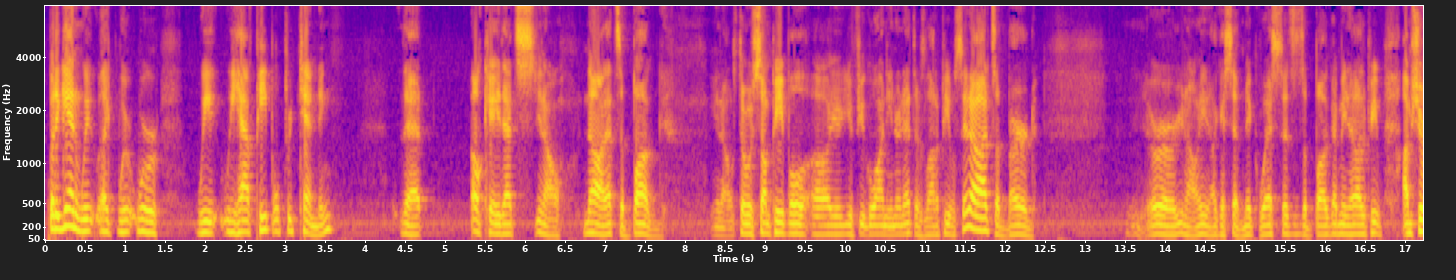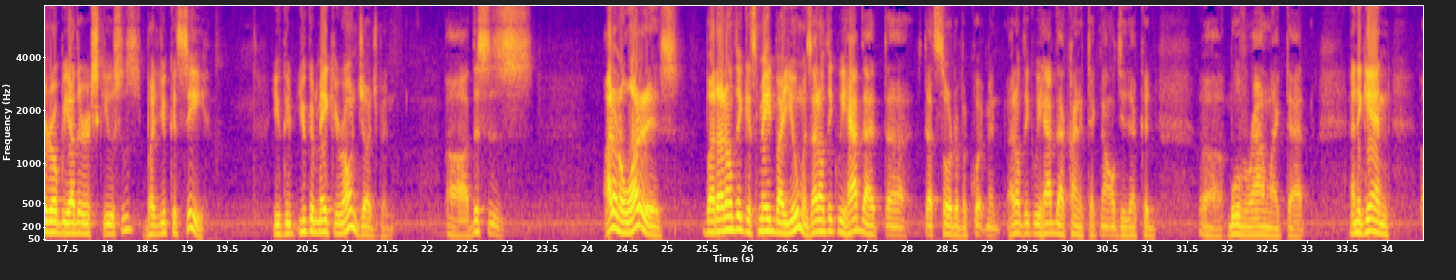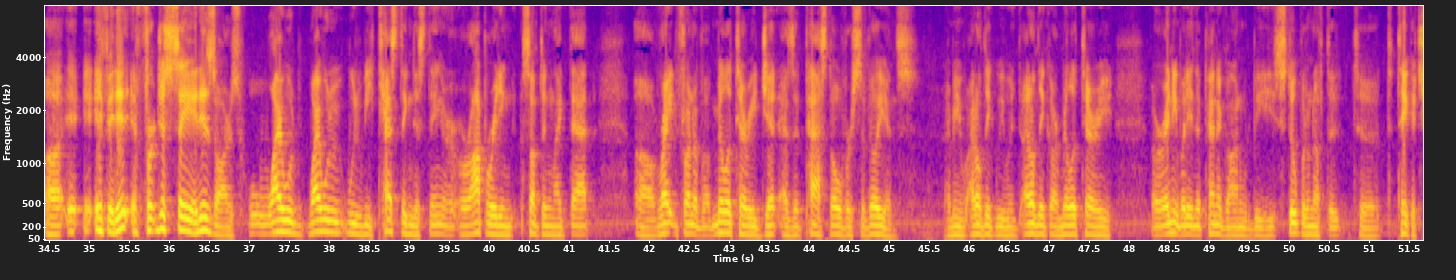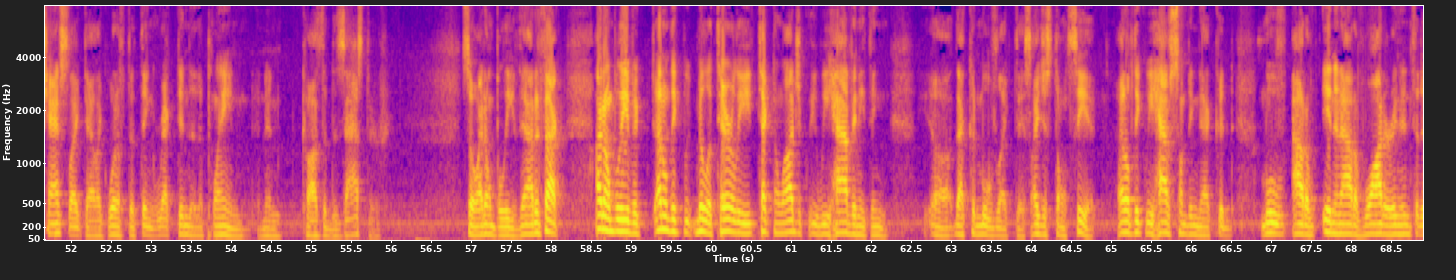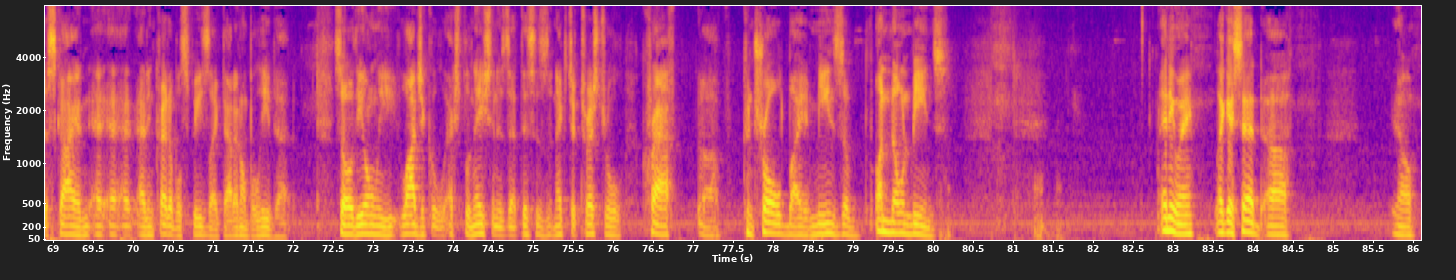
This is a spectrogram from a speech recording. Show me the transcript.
But again, we like we're, we're we we have people pretending that okay, that's you know, no, that's a bug. You know, there were some people. Uh, if you go on the internet, there's a lot of people saying, "Oh, it's a bird." Or you know, like I said, Mick West says it's a bug. I mean, other people. I'm sure there'll be other excuses, but you could see, you could you could make your own judgment. Uh, this is, I don't know what it is, but I don't think it's made by humans. I don't think we have that uh, that sort of equipment. I don't think we have that kind of technology that could uh, move around like that. And again, uh, if it is, if for just say it is ours, why would why would we be testing this thing or, or operating something like that uh, right in front of a military jet as it passed over civilians. I mean, I don't think we would. I don't think our military or anybody in the Pentagon would be stupid enough to, to, to take a chance like that. Like, what if the thing wrecked into the plane and then caused a disaster? So I don't believe that. In fact, I don't believe it. I don't think militarily, technologically, we have anything uh, that could move like this. I just don't see it. I don't think we have something that could move out of in and out of water and into the sky and at, at, incredible speeds like that. I don't believe that. So the only logical explanation is that this is an extraterrestrial craft uh, controlled by means of unknown means. Anyway, like I said, uh, you know,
